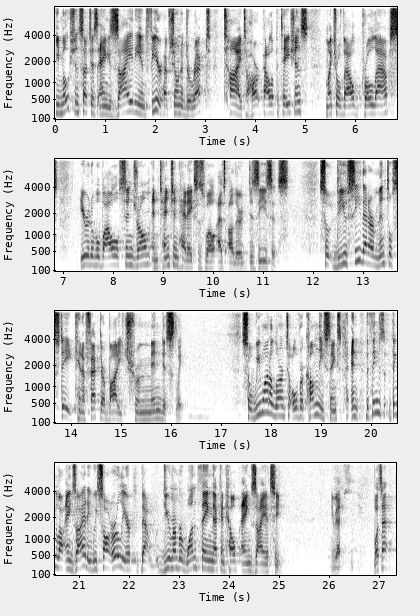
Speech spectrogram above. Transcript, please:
Emotions such as anxiety and fear have shown a direct tie to heart palpitations, mitral valve prolapse, irritable bowel syndrome, and tension headaches, as well as other diseases. So, do you see that our mental state can affect our body tremendously? So we want to learn to overcome these things. And the things, thing about anxiety, we saw earlier that, do you remember one thing that can help anxiety? What's that?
